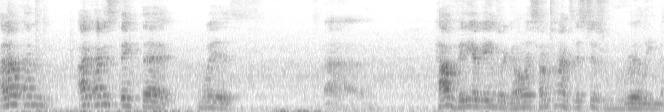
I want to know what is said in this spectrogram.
I don't, and I, I just think that with uh, how video games are going, sometimes it's just really, n-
